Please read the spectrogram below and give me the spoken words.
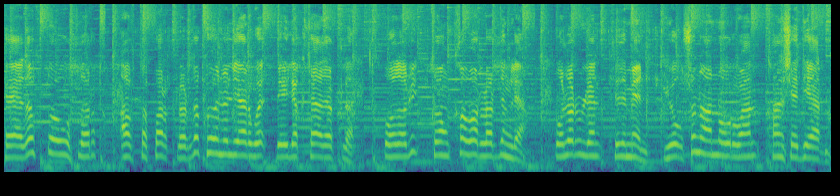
täze awtobuslar awtoparklarda könelýär we beýleki täzelikler. Olary soňky habarlar diňläň. Olar bilen sizi men, Ýowşan Annagurban, tanyş edýärin.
